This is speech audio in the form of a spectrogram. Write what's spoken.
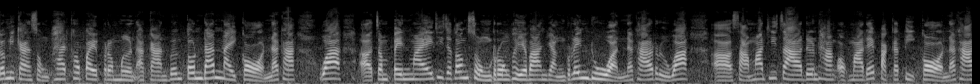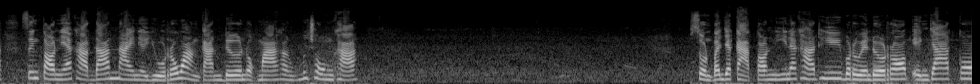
ก็มีการส่งแพทย์เข้าไปประเมินอาการเบื้องต้นด้านในก่อนนะคะ ว่าอ่าจำเป็นไหมที่จะต้องส่งโรงพยาบาลอย่างเร่งด่วนนะคะ หรือว่าสามารถที่จะเดินทางออกมาได้ปกติก่อนนะคะ ซึ่งตอนนี้ค่ะด้านในเนี่ยอยู่ระหว่างการเดินออกมาค่ะคุณผู้ชมคะ ส่วนบรรยากาศตอนนี้นะคะ ที่บริเวณโดยรอบเองญาติก็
